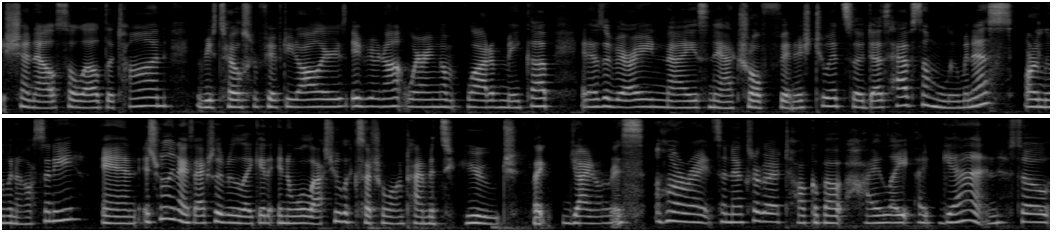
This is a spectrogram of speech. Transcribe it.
Chanel Soleil Tan. It retails for $50. If you're not wearing a lot of makeup, it has a very nice natural finish to it. So it does have some luminous or luminosity and it's really nice. I actually really like it, and it will last you like such a long time. It's huge, like ginormous. All right, so next we're gonna talk about highlight again. So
